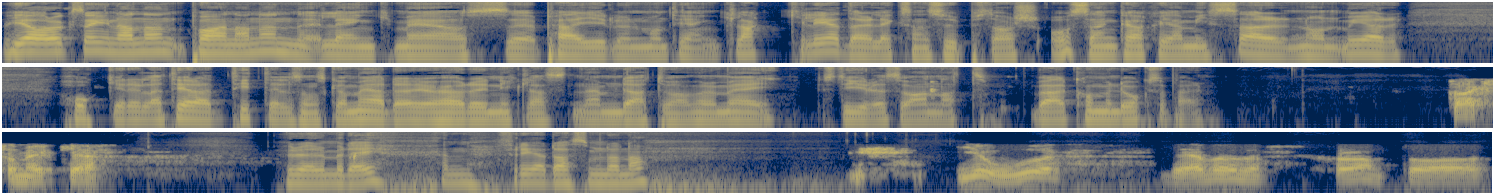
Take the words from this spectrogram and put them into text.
Vi har också en annan, på en annan länk med oss Per Gylund Montén, klackledare Leksands Superstars. Och sen kanske jag missar någon mer hockeyrelaterad titel som ska med där. Jag hörde Niklas nämnde att du har varit med i styrelse och annat. Välkommen du också Per. Tack så mycket. Hur är det med dig en fredag som denna? Jo, det är väl skönt att ha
